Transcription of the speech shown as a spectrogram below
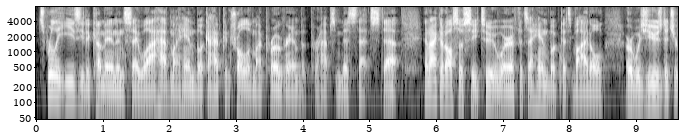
it's really easy to come in and say, Well, I have my handbook, I have control of my program, but perhaps miss that step. And I could also see, too, where if it's a handbook that's vital or was used at your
